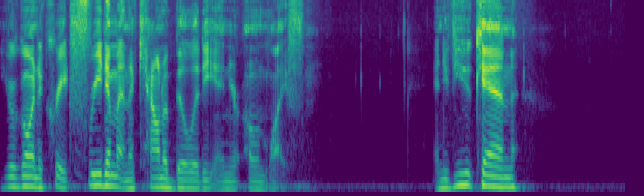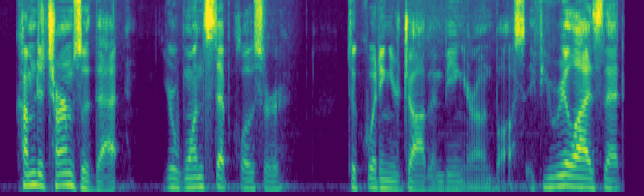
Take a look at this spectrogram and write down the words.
you're going to create freedom and accountability in your own life. And if you can come to terms with that, you're one step closer to quitting your job and being your own boss. If you realize that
